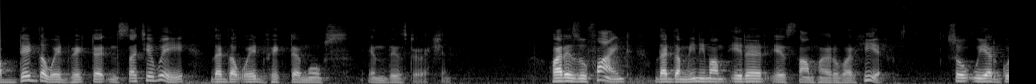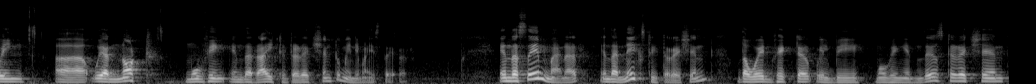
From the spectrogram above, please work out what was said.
update the weight vector in such a way that the weight vector moves in this direction. Whereas, you find that the minimum error is somewhere over here. So, we are going uh, we are not moving in the right direction to minimize the error. In the same manner, in the next iteration, the weight vector will be moving in this direction,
